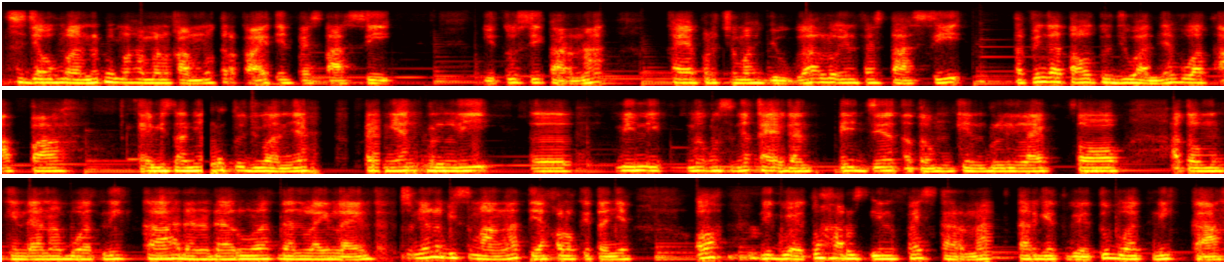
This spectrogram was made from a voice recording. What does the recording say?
sejauh mana pemahaman kamu terkait investasi. Itu sih karena kayak percuma juga lu investasi tapi nggak tahu tujuannya buat apa. Kayak misalnya lu tujuannya pengen beli eh, mini maksudnya kayak ganti gadget atau mungkin beli laptop atau mungkin dana buat nikah dana darurat dan lain-lain. Maksudnya lebih semangat ya kalau kitanya oh di gue tuh harus invest karena target gue tuh buat nikah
